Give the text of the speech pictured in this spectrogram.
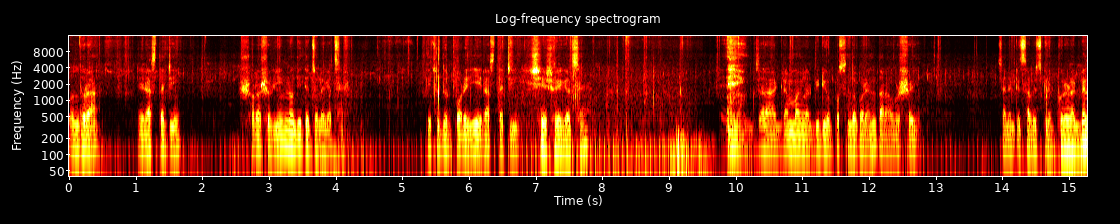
বন্ধুরা, এই রাস্তাটি সরাসরি নদীতে চলে গেছে। কিছু দূর পরেই এই রাস্তাটি শেষ হয়ে গেছে। যারা গ্রাম বাংলার ভিডিও পছন্দ করেন, তারা অবশ্যই চ্যানেলটি সাবস্ক্রাইব করে রাখবেন।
